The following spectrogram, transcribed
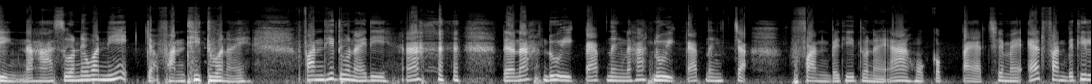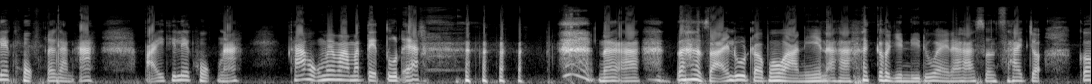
ริง ๆนะคะ ส่วนในวันนี้จะฟันที่ตัวไหน ฟันที่ตัวไหนดีอะเดี๋ยวนะ ดูอีกแป๊บหนึ่งนะคะ ดูอีกแป๊บหนึ่งจะฟันไปที่ตัวไหนอะหกกับแปดใช่ไหมแอดฟันไปที่เลขหกแล้วกันอะไปที่เลขหกนะ ถ้าหกไม่มามาเตะตูดแอดนะคะสายรูดเราเมื่อวานนี้นะคะ ก็ยินดีด้วยนะคะ ส่วนสายเจาะก็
